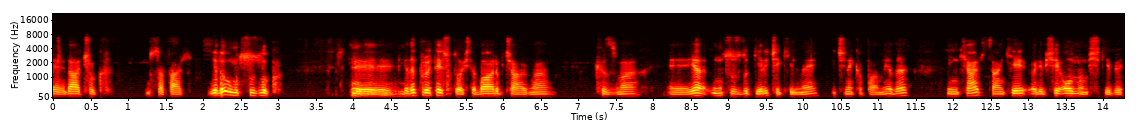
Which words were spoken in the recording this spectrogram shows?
e, daha çok bu sefer ya da umutsuzluk e, ya da protesto işte bağırıp çağırma, kızma e, ya umutsuzluk geri çekilme, içine kapanma ya da inkar sanki öyle bir şey olmamış gibi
